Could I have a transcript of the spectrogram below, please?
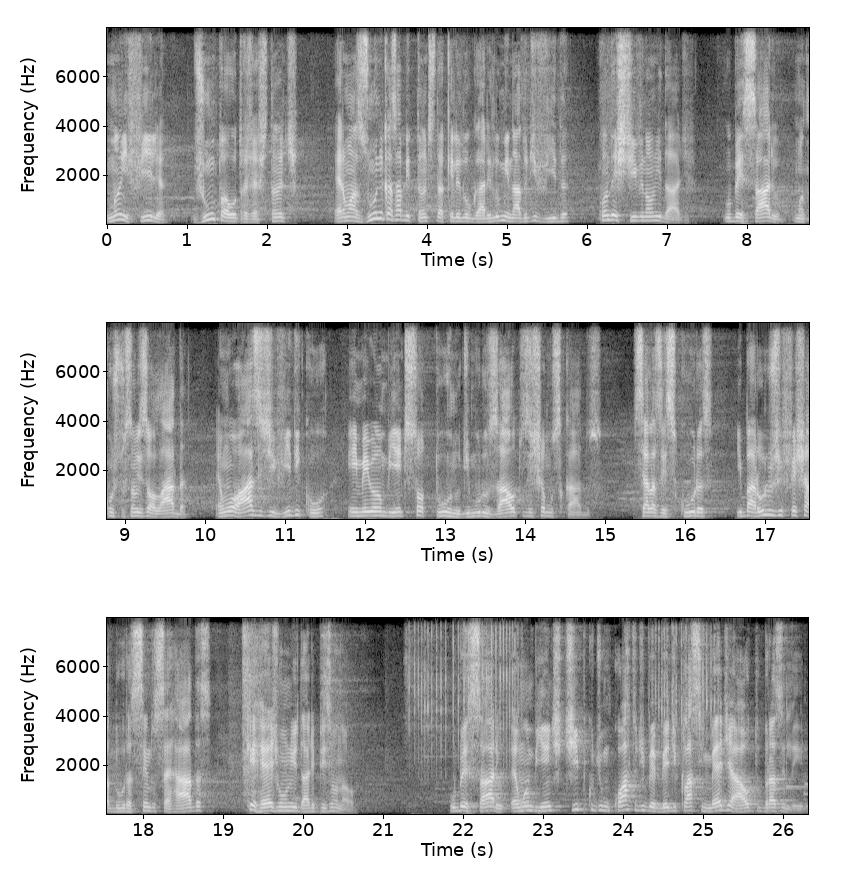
Mãe e filha, junto a outra gestante, eram as únicas habitantes daquele lugar iluminado de vida quando estive na unidade. O berçário, uma construção isolada, é um oásis de vida e cor em meio a ambiente soturno de muros altos e chamuscados, celas escuras e barulhos de fechaduras sendo cerradas que regem uma unidade prisional. O berçário é um ambiente típico de um quarto de bebê de classe média alto brasileiro.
